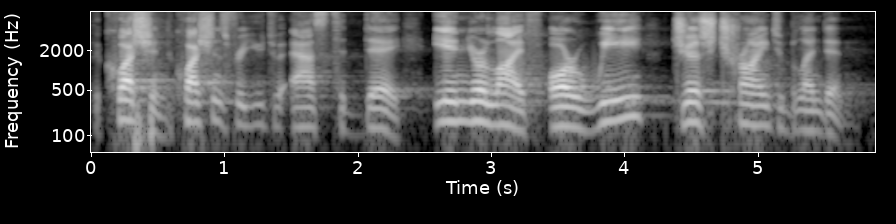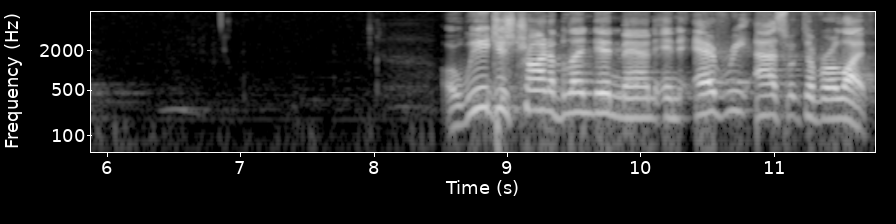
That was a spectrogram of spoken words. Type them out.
The question, the questions for you to ask today in your life are we just trying to blend in? Are we just trying to blend in, man, in every aspect of our life?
